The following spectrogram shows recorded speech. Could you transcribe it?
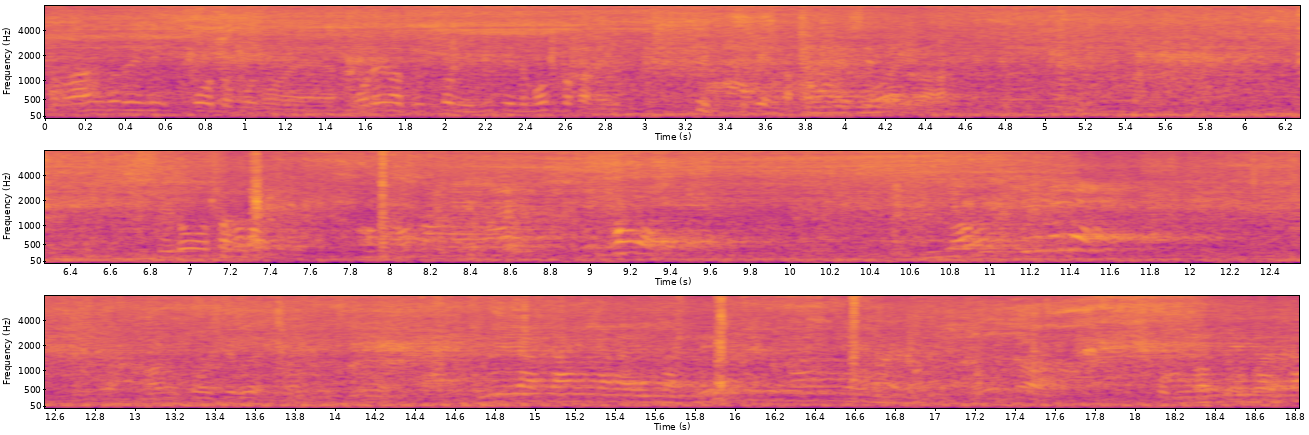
このアングルで行こうと思うとね、俺がずっと右手で持ってたから、事件が発生してるのが、手動作業です。4球目で完走してくれ。上田さんから今伝説の案件が伝説の着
